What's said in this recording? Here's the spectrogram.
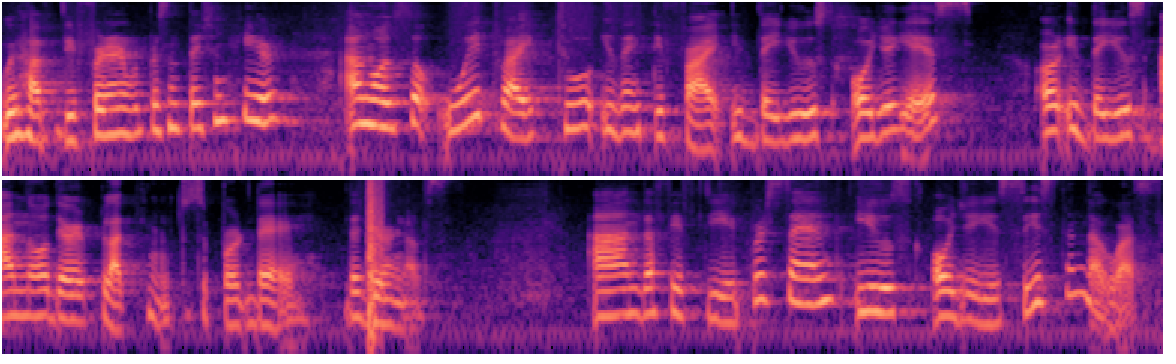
We have different representation here and also we try to identify if they use OJS or if they use another platform to support the, the journals. And the 58% use OJS system, that was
